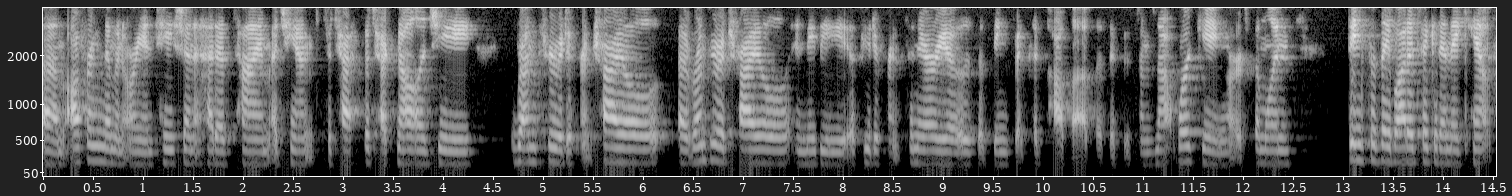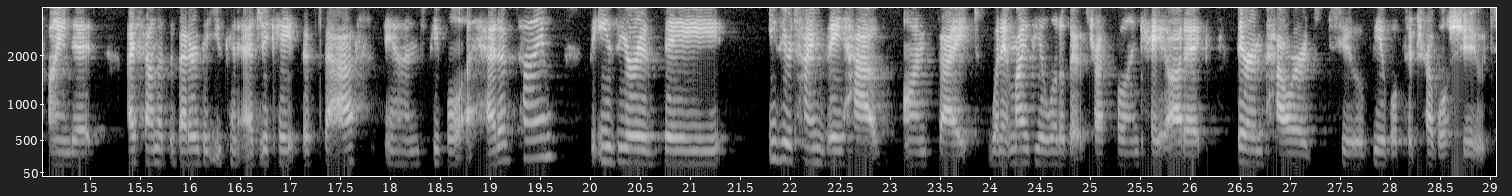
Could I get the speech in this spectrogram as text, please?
Um, offering them an orientation ahead of time, a chance to test the technology, run through a different trial, uh, run through a trial and maybe a few different scenarios of things that could pop up if the system's not working or if someone thinks that they bought a ticket and they can't find it. I found that the better that you can educate the staff and people ahead of time, the easier they easier time they have on site when it might be a little bit stressful and chaotic. They're empowered to be able to troubleshoot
